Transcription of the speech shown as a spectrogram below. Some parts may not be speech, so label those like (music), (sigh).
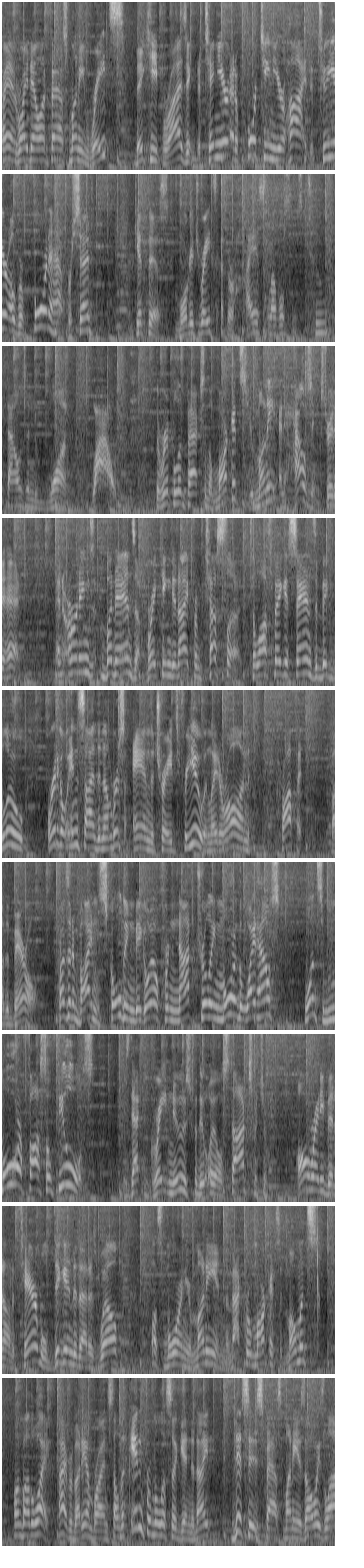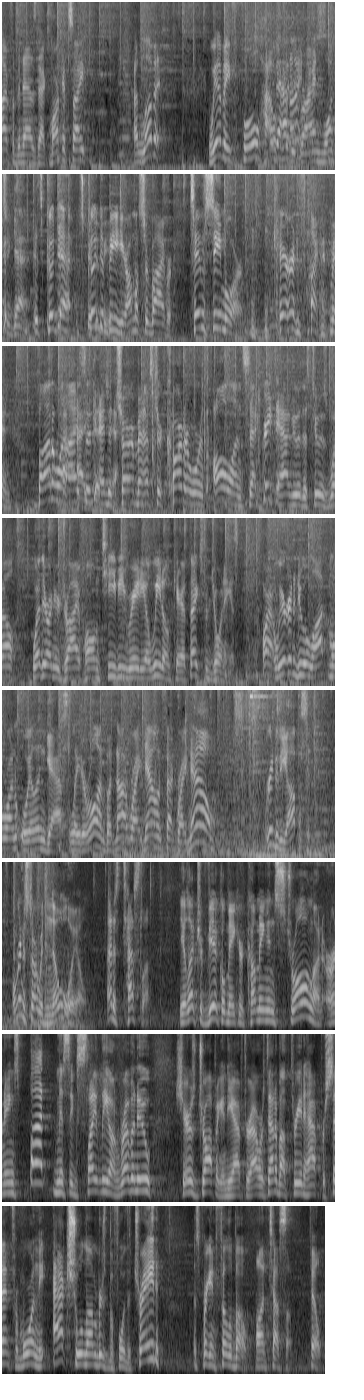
And right now on Fast Money rates, they keep rising. The 10 year at a 14 year high, the two year over 4.5%. Get this mortgage rates at their highest level since 2001. Wow. The ripple impacts on the markets, your money, and housing straight ahead. An earnings bonanza breaking tonight from Tesla to Las Vegas Sands, the Big Blue. We're going to go inside the numbers and the trades for you. And later on, profit by the barrel. President Biden scolding big oil for not drilling more. The White House wants more fossil fuels. Is that great news for the oil stocks, which have already been on a tear? We'll dig into that as well. Plus, more on your money and the macro markets and moments. Oh, and by the way, hi everybody, I'm Brian Sullivan in for Melissa again tonight. This is Fast Money, as always, live from the NASDAQ market site. I love it. We have a full house good to have tonight. you, Brian, once again. It's good to ha- it's good, to, be, here. I'm a survivor. Tim Seymour, (laughs) Karen Finerman, Bono and (laughs) Eison, and the chart master Carter Worth all on set. Great to have you with us too as well. Whether you're on your drive home, TV, radio, we don't care. Thanks for joining us. All right, we're going to do a lot more on oil and gas later on, but not right now. In fact, right now, we're going to do the opposite. We're going to start with no oil. That is Tesla. The electric vehicle maker coming in strong on earnings, but missing slightly on revenue. Shares dropping in the after hours, down about 3.5%. For more on the actual numbers before the trade, let's bring in Phil LeBeau on Tesla. Phil.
